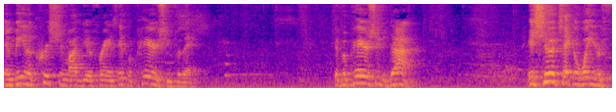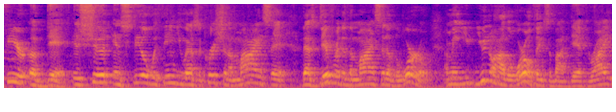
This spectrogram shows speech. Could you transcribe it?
And being a Christian, my dear friends, it prepares you for that. It prepares you to die. It should take away your fear of death. It should instill within you as a Christian a mindset that's different than the mindset of the world. I mean, you, you know how the world thinks about death, right?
